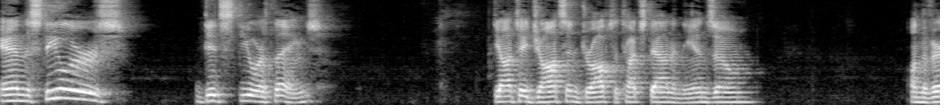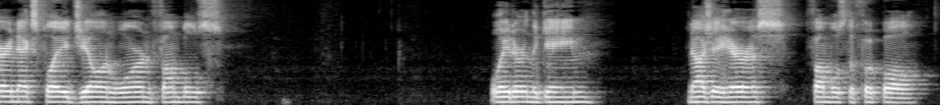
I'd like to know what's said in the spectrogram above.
And the Steelers did Steeler things. Diontae Johnson drops a touchdown in the end zone. On the very next play, Jaylen Warren fumbles. Later in the game, Najee Harris fumbles the football.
